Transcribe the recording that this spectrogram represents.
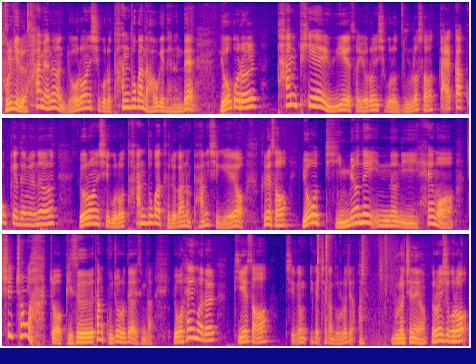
분리를 하면은 이런 식으로 탄두가 나오게 되는데 요거를 탄피에 위에서 이런 식으로 눌러서 딸깍 꽂게 되면은 이런 식으로 탄두가 들어가는 방식이에요. 그래서 요 뒷면에 있는 이 해머 실총과 좀 비슷한 구조로 되어 있습니다. 요 해머를 뒤에서 지금 이거 제가 눌러지 아, 눌러지네요. 이런 식으로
